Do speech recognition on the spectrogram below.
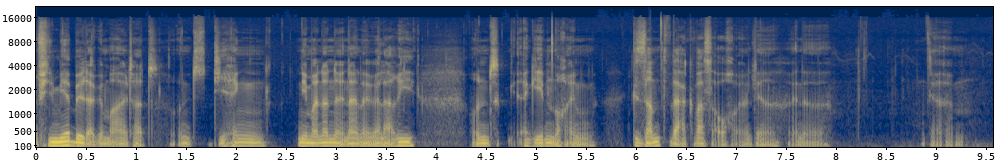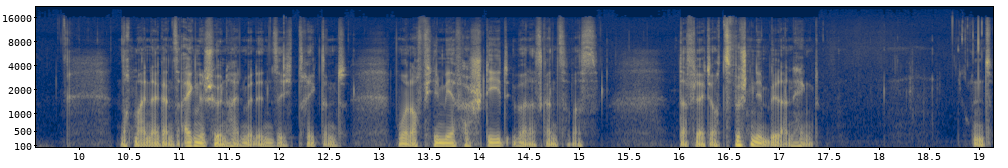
viel mehr Bilder gemalt hat. Und die hängen nebeneinander in einer Galerie und ergeben noch ein Gesamtwerk, was auch eine, eine, nochmal eine ganz eigene Schönheit mit in sich trägt und wo man auch viel mehr versteht über das Ganze, was da vielleicht auch zwischen den Bildern hängt. Und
